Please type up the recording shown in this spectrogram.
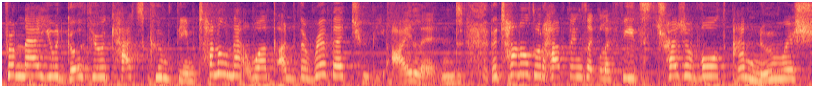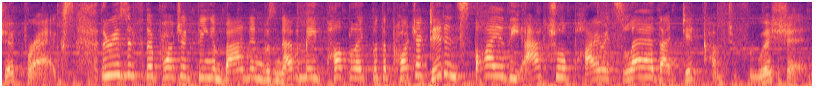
From there you would go through a catacomb themed tunnel network under the river to the island. The tunnels would have things like Lafitte's treasure vault and numerous shipwrecks. The reason for the project being abandoned was never made public but the project did inspire the actual pirate's lair that did come to fruition.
